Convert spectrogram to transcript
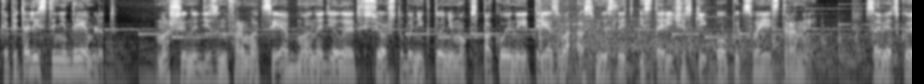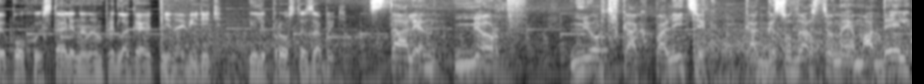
Капиталисты не дремлют. Машина дезинформации и обмана делает все, чтобы никто не мог спокойно и трезво осмыслить исторический опыт своей страны – Советскую эпоху и Сталина нам предлагают ненавидеть или просто забыть. Сталин мертв. Мертв как политик, как государственная модель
